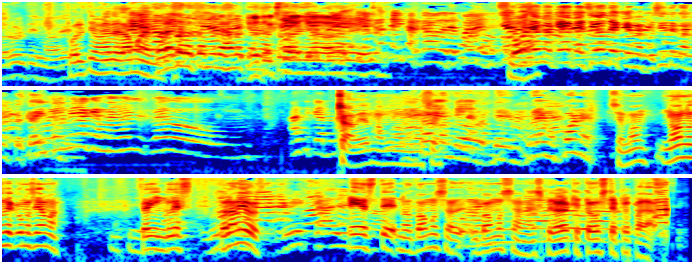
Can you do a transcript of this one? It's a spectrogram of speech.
Por última vez. Por última vez le damos Por el... eso lo estamos dejando que Yo te extrañaba. Siempre, siempre se ha encargado del juego. ¿Cómo se llama aquella canción de que me pusiste con el pescadito? Mira que. Así que Chaver, no, no, no sé. De Brian O'Connor. Simón, no, no sé cómo se llama. Está en inglés. Bueno, amigos, este, nos vamos a, vamos a esperar a que todo esté preparado.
